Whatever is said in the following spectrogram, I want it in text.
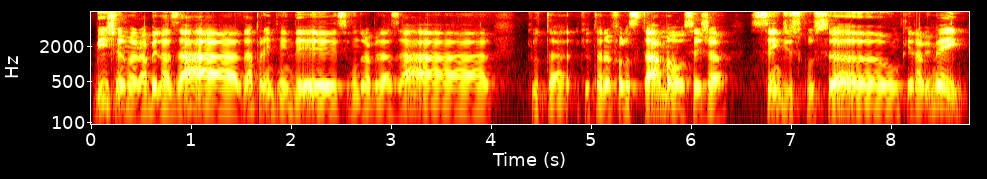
Bicha, Rabelazar, dá para entender, segundo Rabelazar que o, que o Tana falou stama, ou seja, sem discussão, que é Rabi Meir,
